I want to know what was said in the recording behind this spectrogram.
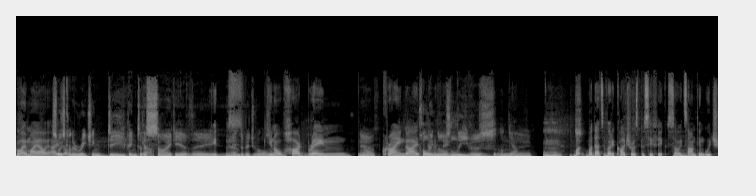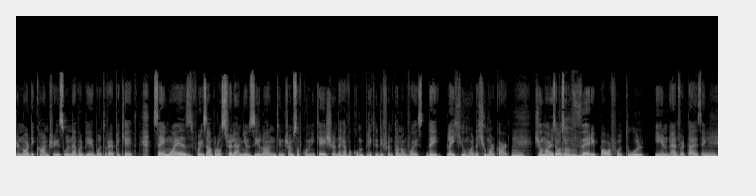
cry my eyes so it's out. kind of reaching deep into the psyche of the It's- individuals. you know and heart brain you Yeah. know crying eyes pulling those levers under Yeah. the. hmm But but that's very cultural specific. So it's mm. something which Nordic countries will never be able to replicate. Same way as, for example, Australia and New Zealand, in terms of communication, they have a completely different tone of voice. They play humor, the humor card. Mm. Humor is also a mm-hmm. very powerful tool in advertising mm.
